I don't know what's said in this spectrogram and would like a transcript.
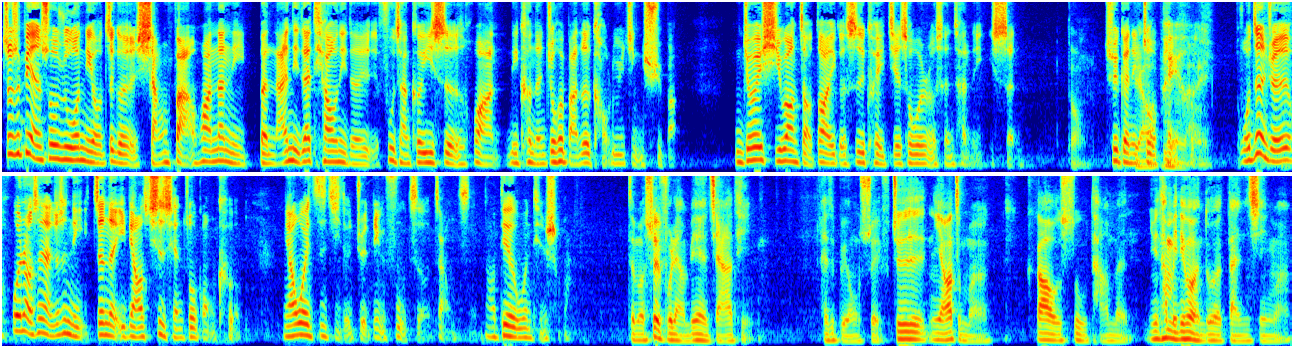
就是变成说，如果你有这个想法的话，那你本来你在挑你的妇产科医师的话，你可能就会把这个考虑进去吧。你就会希望找到一个是可以接受温柔生产的医生，懂？去跟你做配合。我真的觉得温柔生产就是你真的一定要事前做功课。你要为自己的决定负责，这样子。然后第二个问题是什么？怎么说服两边的家庭？还是不用说服？就是你要怎么告诉他们？因为他们一定会有很多的担心嘛。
